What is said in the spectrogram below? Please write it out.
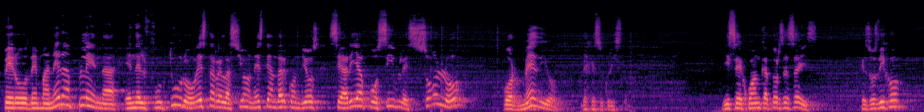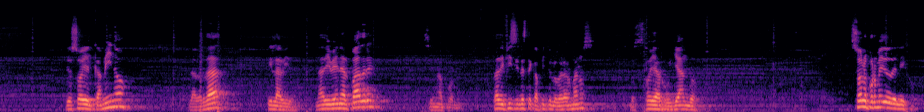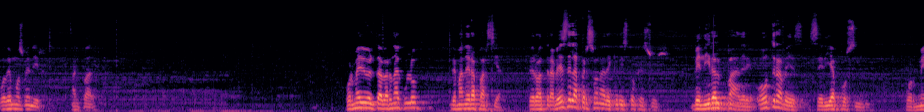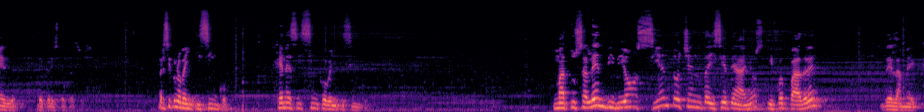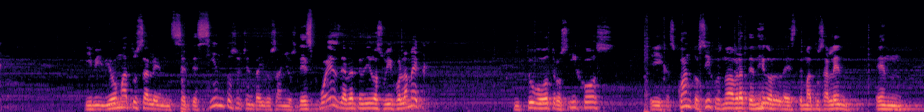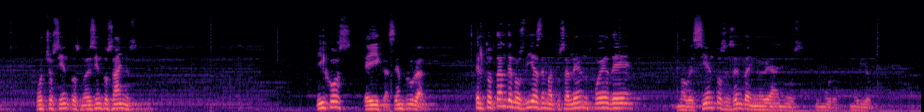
Pero de manera plena, en el futuro, esta relación, este andar con Dios, se haría posible solo por medio de Jesucristo. Dice Juan 14, 6. Jesús dijo, yo soy el camino, la verdad y la vida. Nadie viene al Padre sino por mí. Está difícil este capítulo, ¿verdad, hermanos? Los estoy arrullando. Solo por medio del Hijo podemos venir al Padre. Por medio del tabernáculo, de manera parcial. Pero a través de la persona de Cristo Jesús, venir al Padre otra vez sería posible por medio de Cristo Jesús. Versículo 25, Génesis 5, 25. Matusalén vivió 187 años y fue padre de Lamec. Y vivió Matusalén 782 años después de haber tenido a su hijo Lamec. Y tuvo otros hijos e hijas. ¿Cuántos hijos no habrá tenido este Matusalén en 800, 900 años? Hijos e hijas, en plural. El total de los días de Matusalén fue de 969 años y murió.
